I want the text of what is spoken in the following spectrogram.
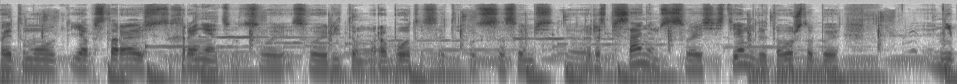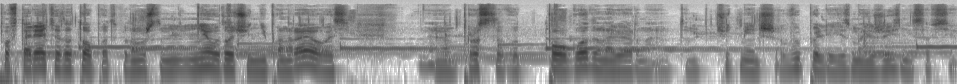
Поэтому я постараюсь сохранять вот свой, свой ритм работы с, это, вот со своим расписанием, со своей системой, для того, чтобы не повторять этот опыт, потому что мне вот очень не понравилось э, просто вот полгода, наверное, там, чуть меньше, выпали из моей жизни совсем.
